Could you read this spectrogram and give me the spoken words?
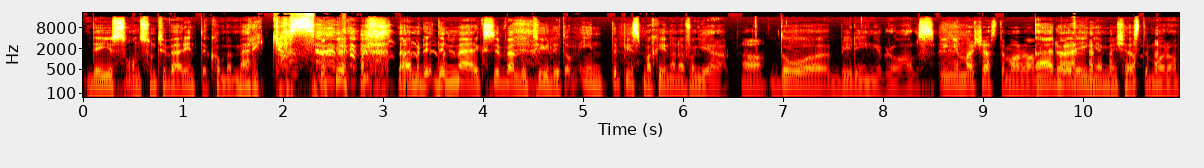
det är ju sånt som tyvärr inte kommer märkas. Nej, men det, det, märks ju väldigt tydligt om inte pissmaskinerna fungerar. Ja. Då blir det inget bra alls. Ingen Manchestermorgon. Nej, då är det ingen Manchestermorgon.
